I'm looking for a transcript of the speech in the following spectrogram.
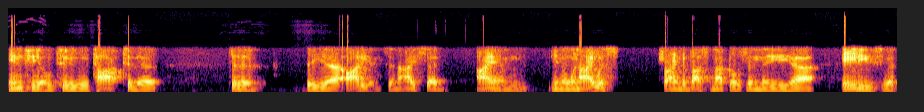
infield to talk to the to the the uh, audience, and I said, I am, you know, when I was trying to bust knuckles in the uh, 80s with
